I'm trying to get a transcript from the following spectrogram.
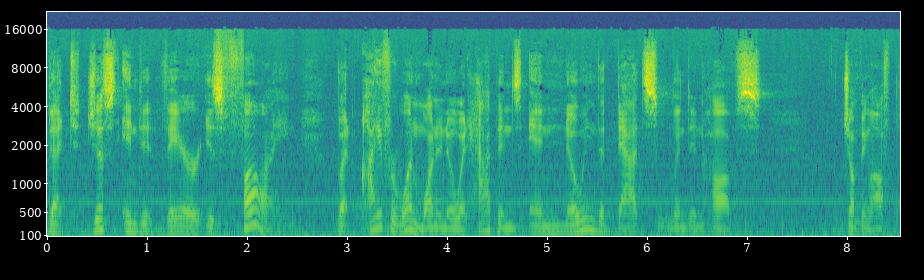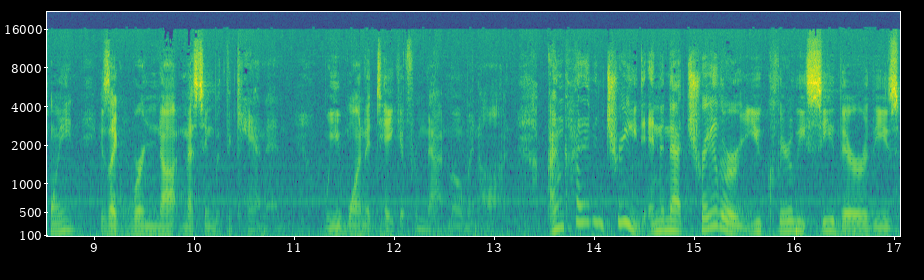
that to just end it there is fine. But I, for one, want to know what happens, and knowing that that's Lindelof's jumping off point is like we're not messing with the canon. We want to take it from that moment on. I'm kind of intrigued, and in that trailer, you clearly see there are these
